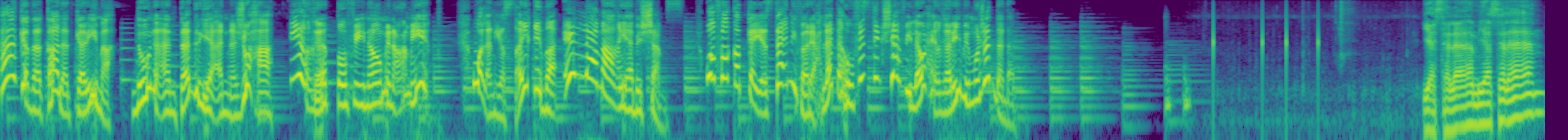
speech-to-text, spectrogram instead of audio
هكذا قالت كريمة دون أن تدري أن جحا يغط في نوم عميق ولن يستيقظ إلا مع غياب الشمس وفقط كي يستأنف رحلته في استكشاف لوح الغريب مجددا. يا سلام يا سلام.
